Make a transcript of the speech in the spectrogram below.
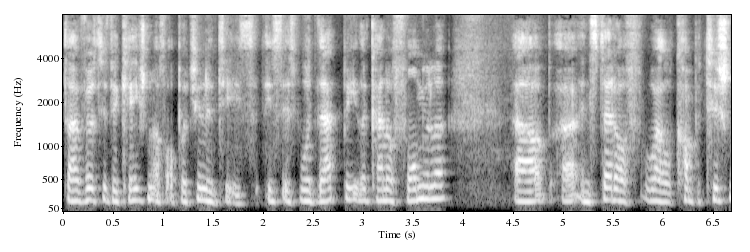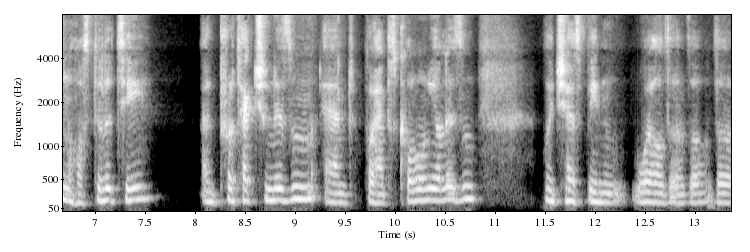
Diversification of opportunities is, is would that be the kind of formula uh, uh, instead of well competition, hostility, and protectionism, and perhaps colonialism, which has been well the the the,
